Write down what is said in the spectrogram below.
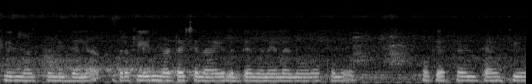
ಕ್ಲೀನ್ ಮಾಡ್ಕೊಂಡಿದ್ದೆಲ್ಲ. ಆ ಥರ ಕ್ಲೀನ್ ಮಾಡಿದ್ರೆ ಚೆನ್ನಾಗಿರುತ್ತೆ ಮನೆಯೆಲ್ಲ ನೋಡೋಕ್ಕೂ ಓಕೆ ಫ್ರೆಂಡ್ ಥ್ಯಾಂಕ್ ಯು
